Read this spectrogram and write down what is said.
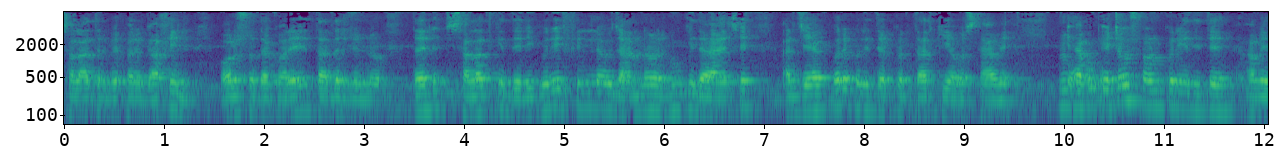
সালাতের ব্যাপারে গাফিল, অলসতা করে তাদের জন্য। তাইলে সালাদকে দেরি করে ফিরলেও জাহান্নামের হুমকি দেওয়া হয়েছে, আর যে একবারে পরিত্যাগ করে তার কি অবস্থা হবে? এবং এটাও স্মরণ করিয়ে দিতে হবে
